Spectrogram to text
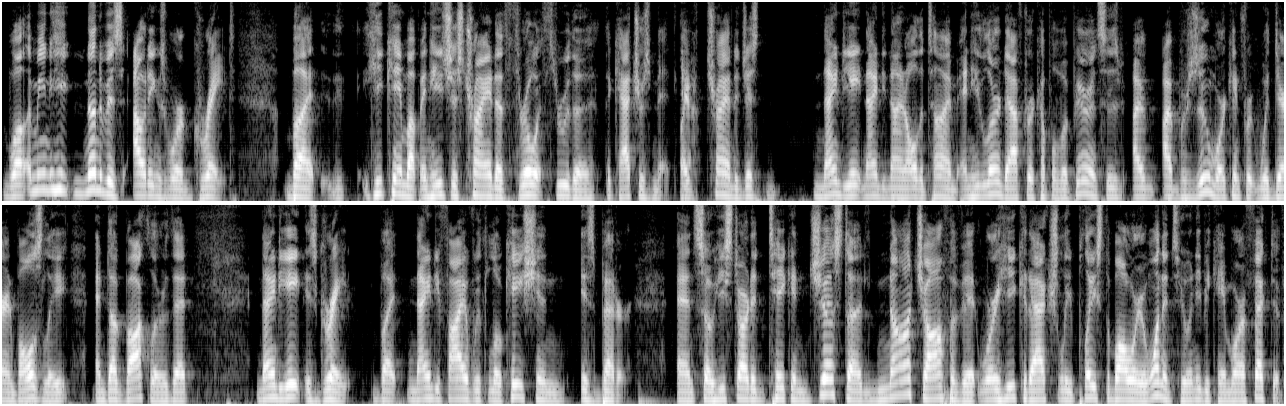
Well, I mean, he none of his outings were great, but he came up and he's just trying to throw it through the the catcher's mitt, like Yeah. trying to just 98, 99 all the time. And he learned after a couple of appearances, I, I presume working for with Darren Balsley and Doug Bochtler, that 98 is great, but 95 with location is better. And so he started taking just a notch off of it where he could actually place the ball where he wanted to and he became more effective.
